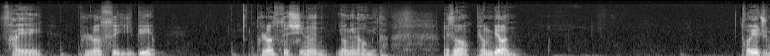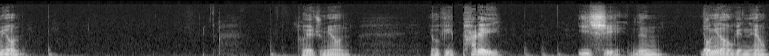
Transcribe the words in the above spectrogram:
4a 플러스 2b 플러스 c는 0이 나옵니다. 그래서 변변 더해주면 더해주면 여기 8a 2c는 0이 나오겠네요.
